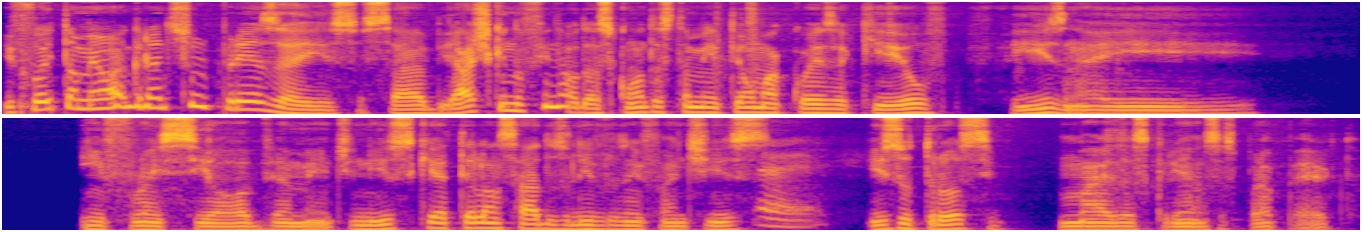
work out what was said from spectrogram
E foi também uma grande surpresa isso, sabe? Acho que no final das contas também tem uma coisa que eu fiz, né? E influencia, obviamente, nisso, que é ter lançado os livros infantis. É. Isso trouxe mais as crianças para perto.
